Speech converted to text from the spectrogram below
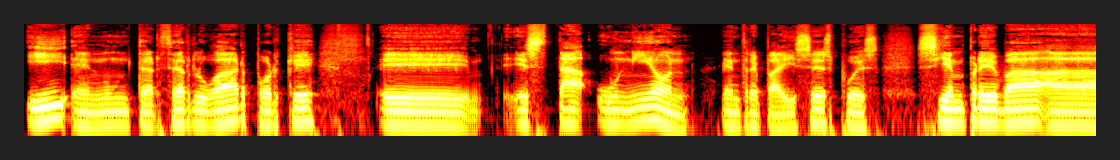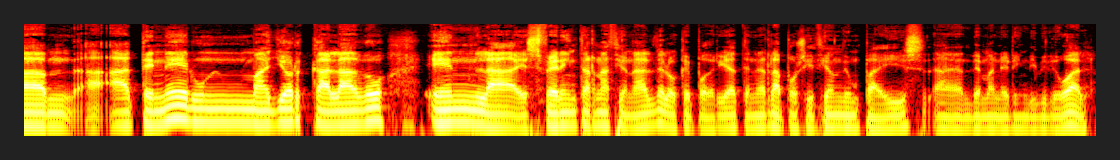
y en un tercer lugar porque eh, esta unión entre países, pues siempre va a, tener un mayor calado en la esfera internacional de lo que podría tener la posición de un país eh, de manera individual.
